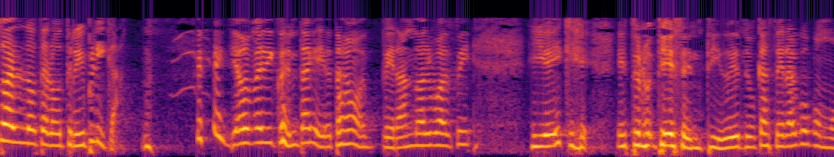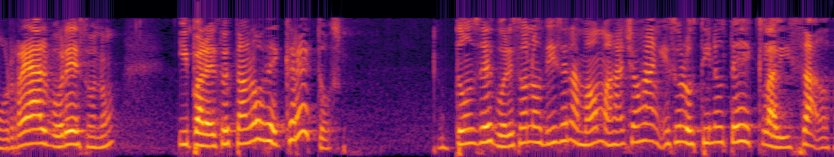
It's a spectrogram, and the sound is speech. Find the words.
sueldo, te lo triplica? yo me di cuenta que yo estaba esperando algo así. Y yo dije, esto no tiene sentido, yo tengo que hacer algo como real por eso, ¿no? Y para eso están los decretos. Entonces, por eso nos dice el amado Mahashohan, eso los tiene ustedes esclavizados.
